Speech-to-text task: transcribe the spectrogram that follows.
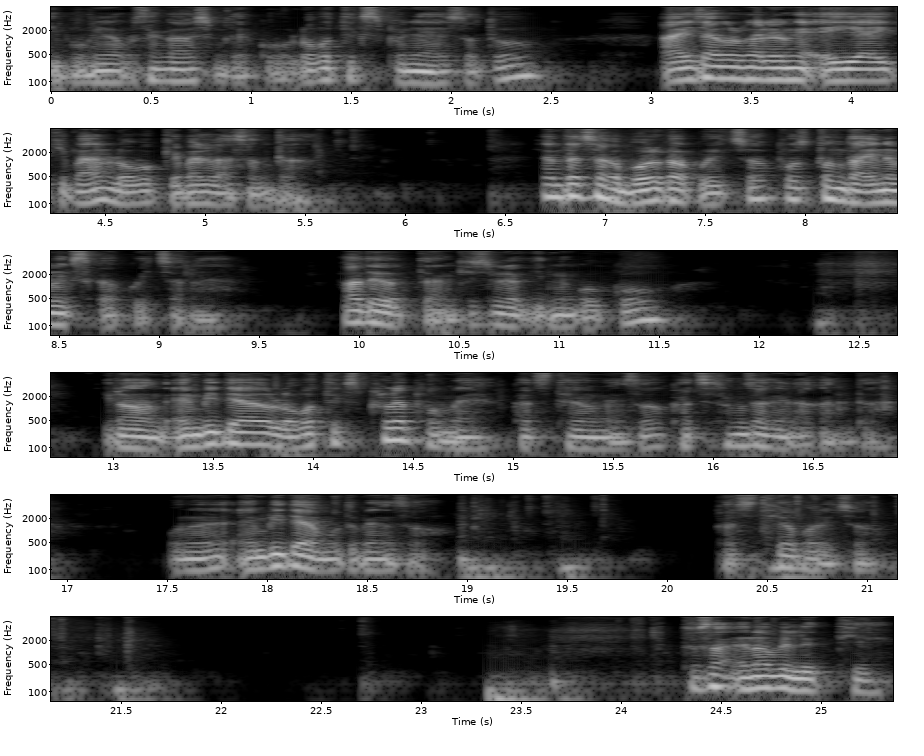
이 부분이라고 생각하시면 되고 로보틱스 분야에서도 아이작을 활용해 AI 기반 로봇 개발 나선다. 현대차가 뭘 갖고 있죠? 보스턴 다이내믹스 갖고 있잖아요. 하드웨어 일단 기술력이 있는 거고 이런 엔비디아 로보틱스 플랫폼에 같이 태우면서 같이 성장해 나간다. 오늘 엔비디아 묻으면서 같이 튀어버리죠. 두산 에너빌리티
